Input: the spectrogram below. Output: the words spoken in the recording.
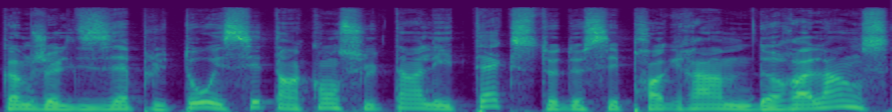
comme je le disais plus tôt, et c'est en consultant les textes de ces programmes de relance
